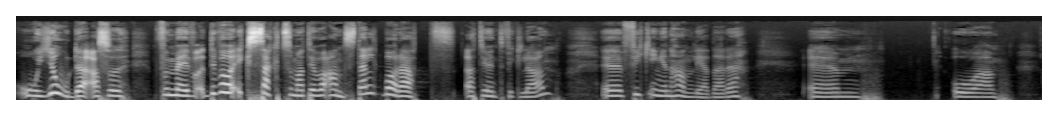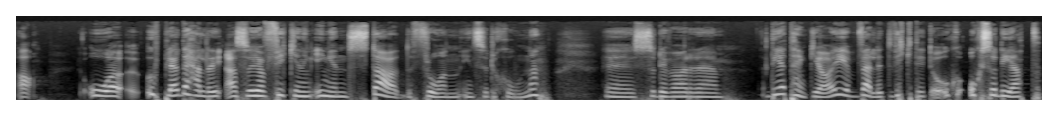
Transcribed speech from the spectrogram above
och gjorde, alltså för mig, det var exakt som att jag var anställd, bara att, att jag inte fick lön. Eh, fick ingen handledare. Ehm, och, ja, och upplevde heller... Alltså jag fick ingen stöd från institutionen. Eh, så det var... Eh, det tänker jag är väldigt viktigt. Och också det att,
